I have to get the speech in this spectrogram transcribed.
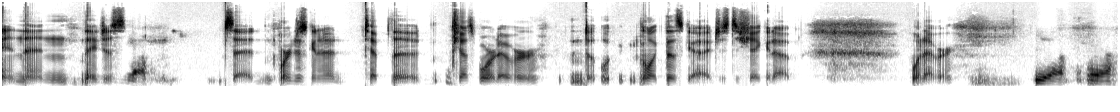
and then they just Yeah. said we're just gonna tip the chessboard over and like this guy just to shake it up. Whatever. Yeah, yeah.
